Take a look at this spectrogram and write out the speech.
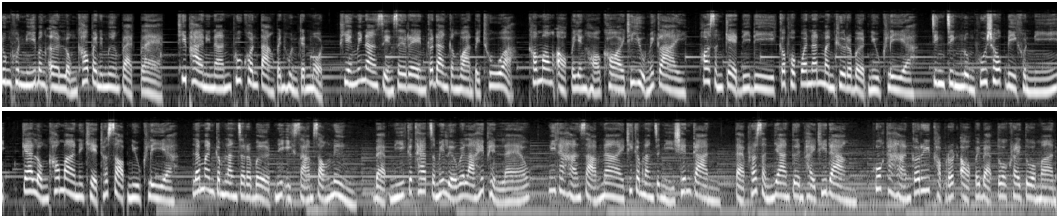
ลุงคนนี้บังเอิญหลงเข้าไปในเมืองแปลกๆ ที่ภายในนั้นผู้คนต่างเป็นหุ่นกันหมด เพียงไม่นานเสียงไซเรนก็ดังกังวานไปทั่ว เขามองออกไปยังหอคอยที่อยู่ไม่ไกล พอสังเกตดีๆ ก็พบว่านั่นมันคือระเบิดนิวเคลียร์จริง ๆ ลุงผู้โชคดีคนนี้ แกหลงเข้ามาในเขตทดสอบนิวเคลียร์และมันกำลังจะระเบิดในอีก 321 แบบนี้ก็แทบจะไม่เหลือเวลาให้เพ่นแล้ว มีทหารสามนายที่กำลังจะหนีเช่นกัน แต่เพราะสัญญาณเตือนภัยที่ดัง พวกทหารก็รีบขับรถออกไปแบบตัวใครตัวมัน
